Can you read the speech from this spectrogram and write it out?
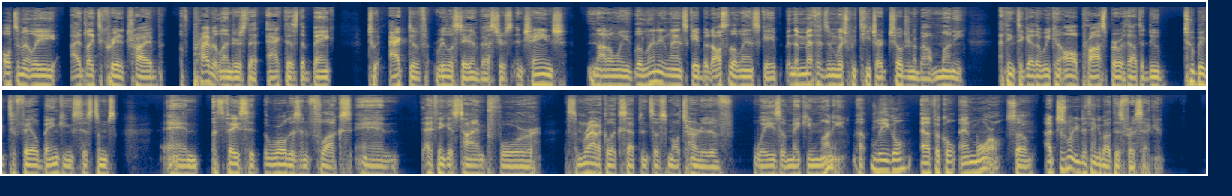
ultimately, I'd like to create a tribe of private lenders that act as the bank to active real estate investors and change not only the lending landscape, but also the landscape and the methods in which we teach our children about money. I think together we can all prosper without the do, too big to fail banking systems. And let's face it, the world is in flux. And I think it's time for some radical acceptance of some alternative ways of making money uh, legal, ethical, and moral. So I just want you to think about this for a second.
